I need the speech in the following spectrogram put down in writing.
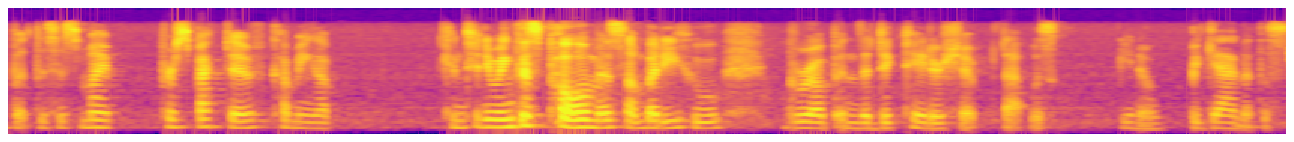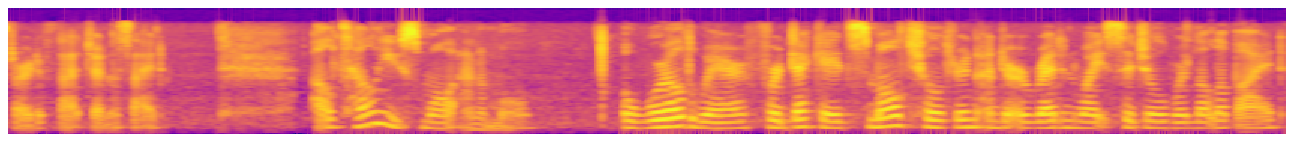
But this is my perspective coming up, continuing this poem as somebody who grew up in the dictatorship that was, you know, began at the start of that genocide. I'll tell you, small animal, a world where, for decades, small children under a red and white sigil were lullabied.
